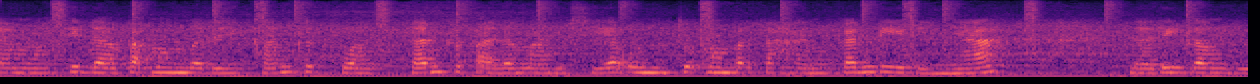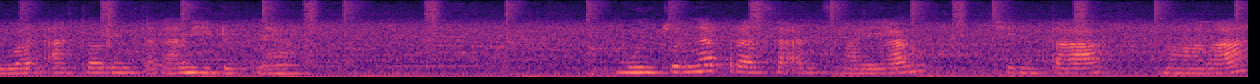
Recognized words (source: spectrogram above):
emosi dapat memberikan kekuatan kepada manusia untuk mempertahankan dirinya dari gangguan atau rintangan hidupnya. Munculnya perasaan sayang, cinta, marah,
